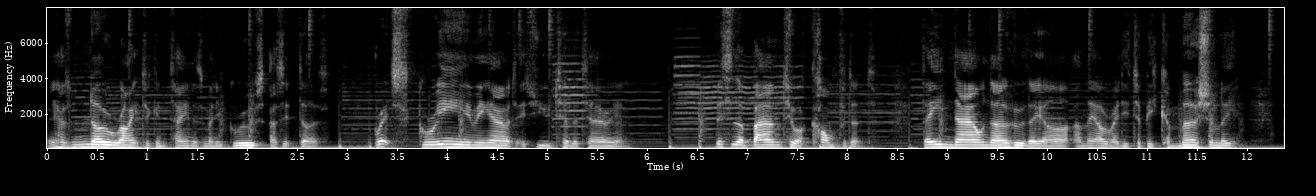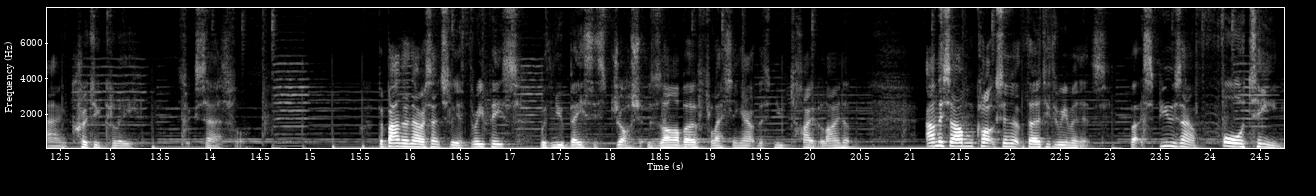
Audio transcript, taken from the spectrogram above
it has no right to contain as many grooves as it does. Britt screaming out it's utilitarian. This is a band who are confident. They now know who they are and they are ready to be commercially and critically successful. The band are now essentially a three piece, with new bassist Josh Zarbo fleshing out this new tight lineup. And this album clocks in at 33 minutes, but spews out 14,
